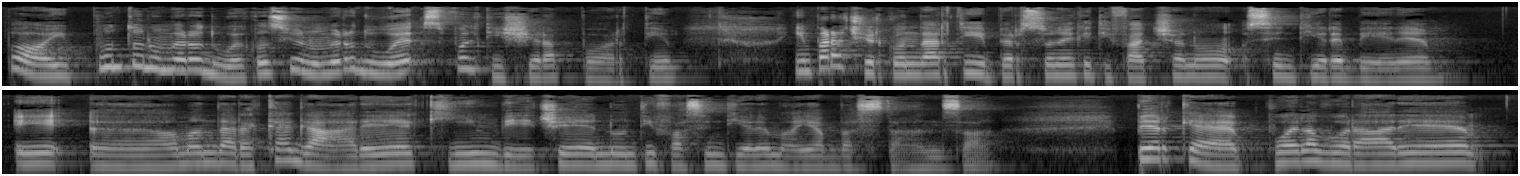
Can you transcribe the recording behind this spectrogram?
Poi, punto numero due, consiglio numero due, sfoltisci i rapporti. Impara a circondarti di persone che ti facciano sentire bene e eh, a mandare a cagare chi invece non ti fa sentire mai abbastanza. Perché puoi lavorare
